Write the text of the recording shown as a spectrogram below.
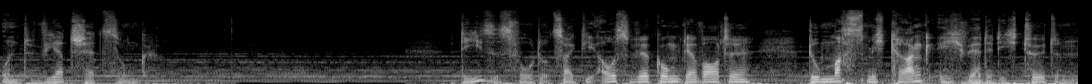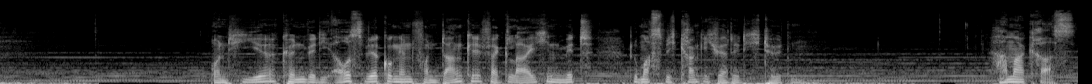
und Wertschätzung. Dieses Foto zeigt die Auswirkung der Worte Du machst mich krank, ich werde dich töten. Und hier können wir die Auswirkungen von Danke vergleichen mit Du machst mich krank, ich werde dich töten. Hammerkrass.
